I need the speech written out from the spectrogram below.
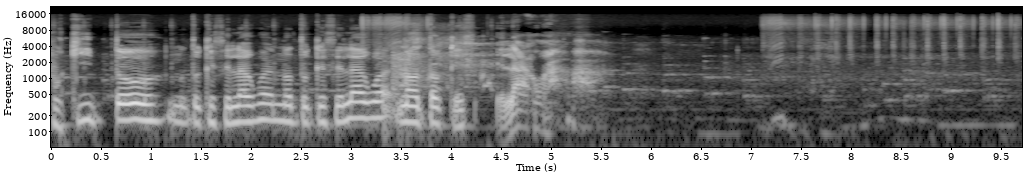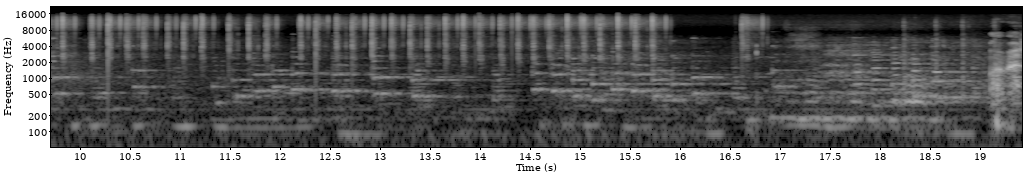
Poquito. No toques el agua, no toques el agua, no toques el agua. A ver,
